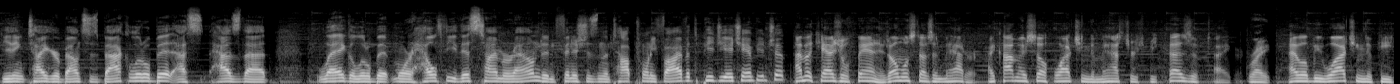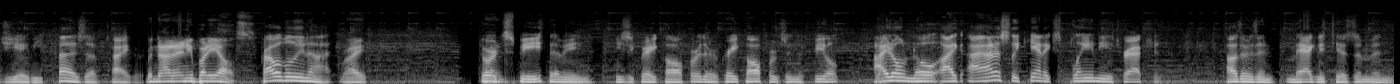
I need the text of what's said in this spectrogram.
Do you think Tiger bounces back a little bit, as, has that leg a little bit more healthy this time around, and finishes in the top 25 at the PGA Championship? I'm a casual fan. It almost doesn't matter. I caught myself watching the Masters because of Tiger. Right. I will be watching the PGA because of Tiger. But not anybody else. Probably not. Right. Jordan Right. Spieth, I mean, he's a great golfer. There are great golfers in the field. I don't know. I, I honestly can't explain the attraction other than magnetism and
